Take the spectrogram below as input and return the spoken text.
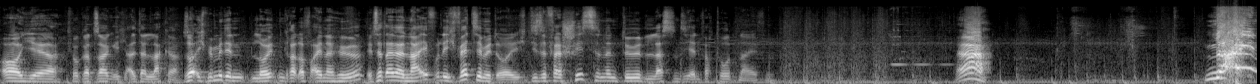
Oh yeah. Ich wollte gerade sagen, ich alter Lacker. So, ich bin mit den Leuten gerade auf einer Höhe. Jetzt hat einer Knife und ich wette mit euch. Diese verschissenen Dödel lassen sich einfach totkneifen. Ah! Nein!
